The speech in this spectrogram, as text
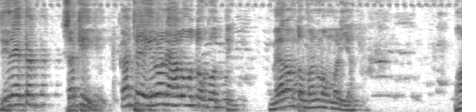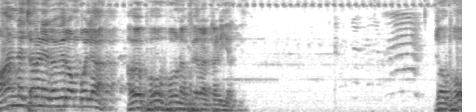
જીરે કટ સખી કંઠે હીરો ને હાલવું તો ગોતતી. મેરમ તો મનમાં મળ્યા. ભાણ ને ચરણે રવિરામ બોલ્યા, હવે ભો ભો ના ફેરા ટળ્યા. જો ભો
